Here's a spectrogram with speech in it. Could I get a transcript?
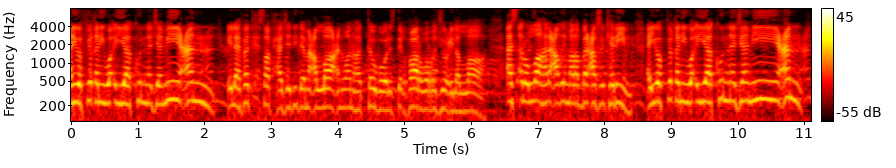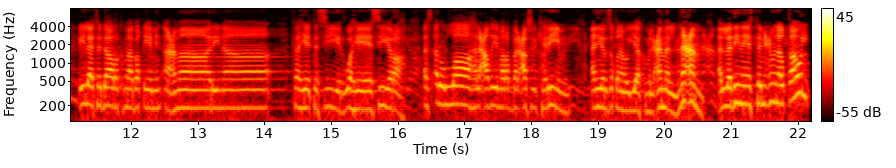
أن يوفقني وإياكن جميعا إلى فتح صفحة جديدة مع الله عنوانها التوبة والاستغفار والرجوع إلى الله. أسأل الله العظيم رب العرش الكريم أن يوفقني وإياكن جميعا إلى تدارك ما بقي من أعمارنا فهي تسير وهي يسيرة. أسأل الله العظيم رب العرش الكريم أن يرزقنا وإياكم العمل. نعم الذين يستمعون القول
